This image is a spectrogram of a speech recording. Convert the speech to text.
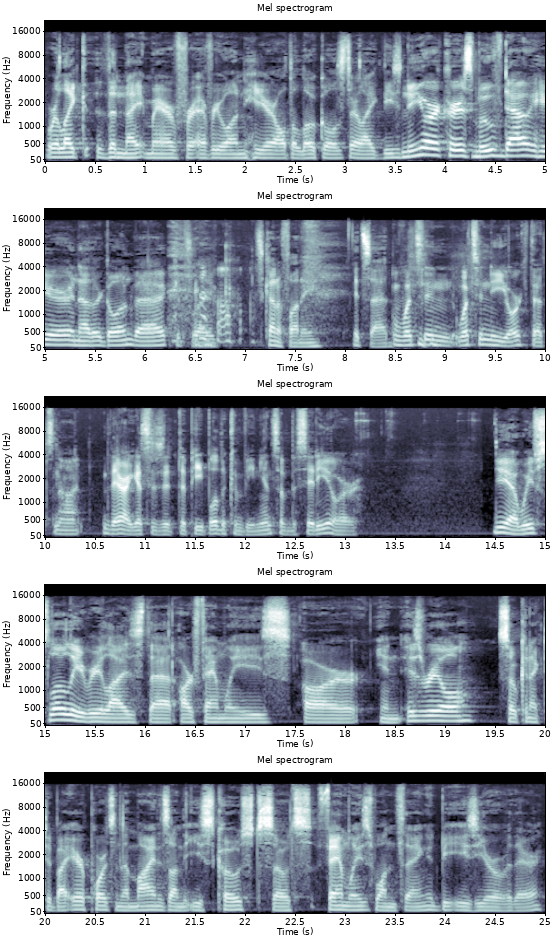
we're like the nightmare for everyone here. All the locals, they're like, these New Yorkers moved out here and now they're going back. It's like, it's kind of funny. It's sad. What's in What's in New York that's not there? I guess is it the people, the convenience of the city, or? Yeah, we've slowly realized that our families are in Israel, so connected by airports, and then mine is on the East Coast. So it's families, one thing. It'd be easier over there.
